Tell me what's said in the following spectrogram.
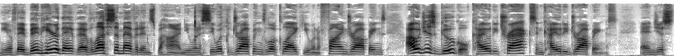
you know, if they've been here, they've they've left some evidence behind. You want to see what the droppings look like. You want to find droppings. I would just Google coyote tracks and coyote droppings, and just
